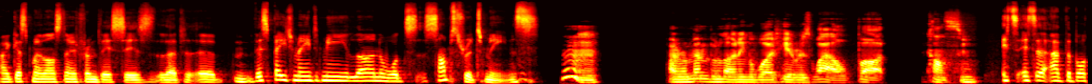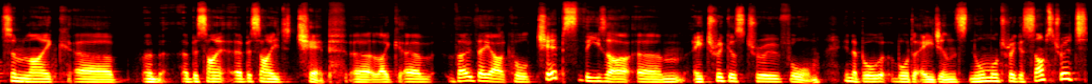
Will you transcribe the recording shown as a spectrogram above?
I guess my last note from this is that uh, this page made me learn what substrate means. Hmm. I remember learning a word here as well, but can't see. It's it's uh, at the bottom, like uh, uh, uh, beside uh, beside chip. Uh, like uh, though they are called chips, these are um, a trigger's true form in a border agent's normal trigger substrate.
